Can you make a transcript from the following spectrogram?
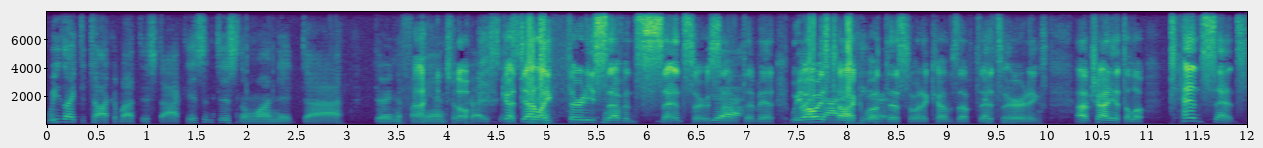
we'd like to talk about this stock. Isn't this the one that uh, during the financial crisis Got down like 37 cents or Yeah. something, man. We I always talk about it. this when it comes up to its earnings. I'm trying to get the low. 10 cents.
